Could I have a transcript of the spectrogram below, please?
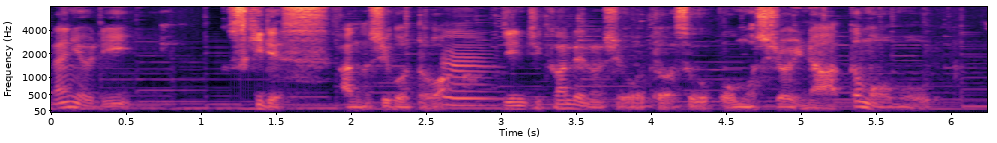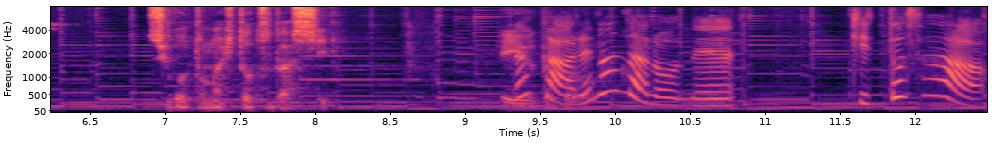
何より好きです。あの仕事は、うん。人事関連の仕事はすごく面白いなとも思う仕事の一つだし。なんかあれなんだろうね。きっとさ、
